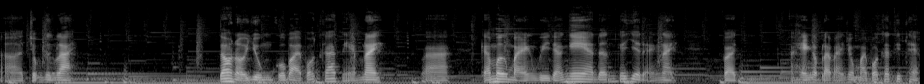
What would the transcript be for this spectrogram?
uh, trong tương lai đó là nội dung của bài podcast ngày hôm nay. Và cảm ơn bạn vì đã nghe đến cái giai đoạn này. Và hẹn gặp lại bạn trong bài podcast tiếp theo.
